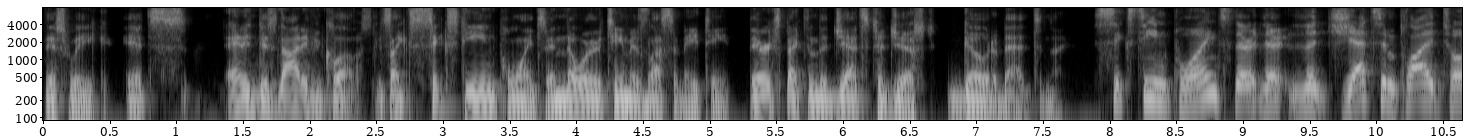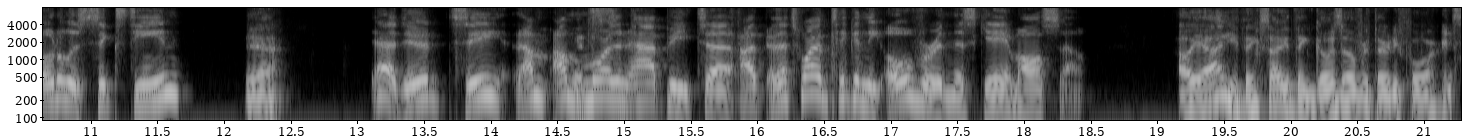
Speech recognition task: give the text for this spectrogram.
this week. It's and it is not even close. It's like 16 points, and no other team is less than 18. They're expecting the Jets to just go to bed tonight. 16 points. They're, they're, the Jets' implied total is 16. Yeah. Yeah, dude. See, I'm I'm it's, more than happy to. I, that's why I'm taking the over in this game. Also. Oh yeah, you think so? You think goes over 34? It's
